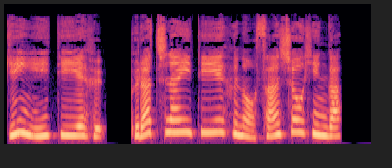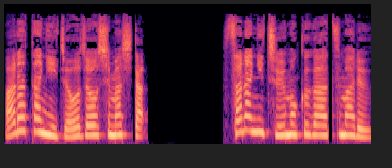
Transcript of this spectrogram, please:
銀 ETF、プラチナ ETF の3商品が新たに上場しました。さらに注目が集まる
